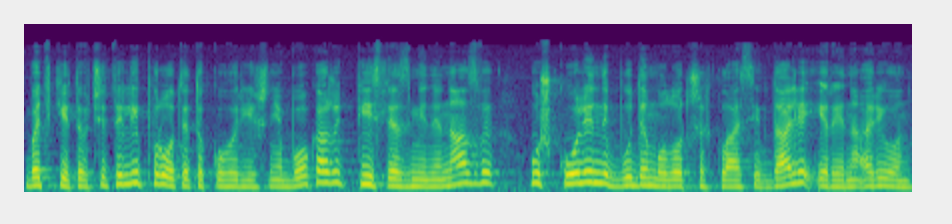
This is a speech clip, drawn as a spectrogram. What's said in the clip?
Батьки та вчителі проти такого рішення, бо кажуть, після зміни назви у школі не буде молодших класів. Далі Ірина Аріон.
